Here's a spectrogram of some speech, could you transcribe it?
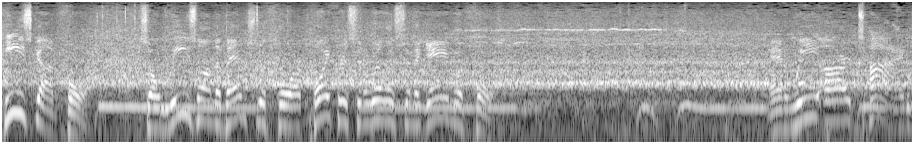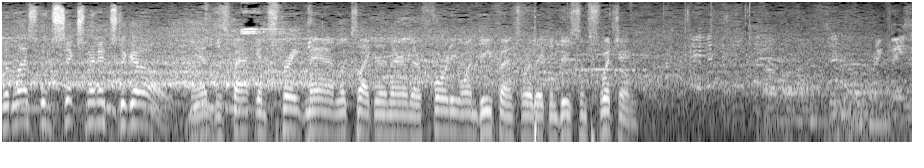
He's got four. So Lee's on the bench with four. Poythress and Willis in the game with four. And we are tied with less than six minutes to go. Kansas back in straight man. Looks like they're in there in their 41 defense where they can do some switching. Frank Mason.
